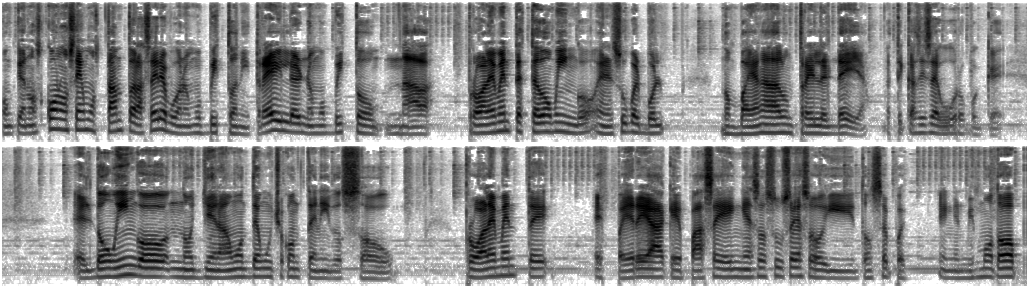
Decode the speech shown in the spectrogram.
Aunque no conocemos tanto la serie porque no hemos visto ni trailer, no hemos visto nada. probablemente este domingo en el Super Bowl nos vayan a dar un trailer de ella. Estoy casi seguro porque el domingo nos llenamos de mucho contenido. So, probablemente espere a que pasen esos sucesos y entonces pues en el mismo top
